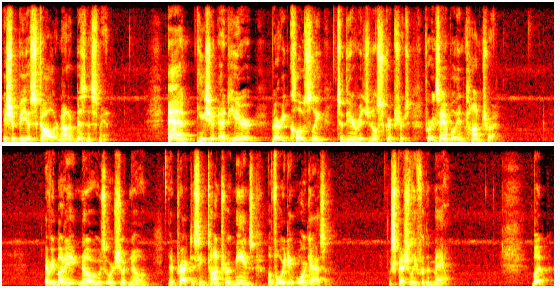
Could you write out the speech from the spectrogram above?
He should be a scholar, not a businessman. And he should adhere very closely to the original scriptures. For example, in Tantra, everybody knows or should know that practicing Tantra means avoiding orgasm especially for the male. But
